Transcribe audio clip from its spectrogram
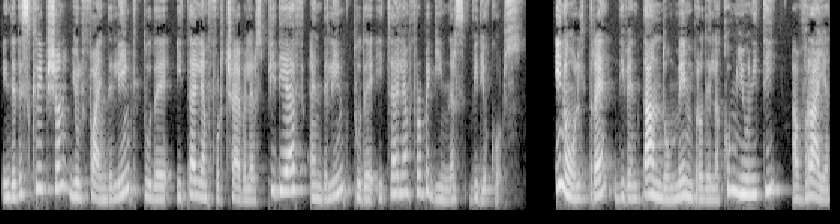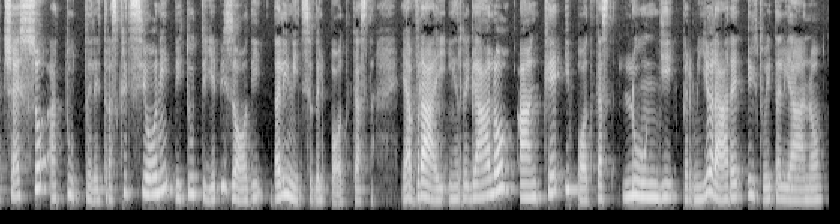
In the description you'll find the link to the Italian for Travelers PDF and the link to the Italian for Beginners video course. Inoltre, diventando un membro della community, avrai accesso a tutte le trascrizioni di tutti gli episodi dall'inizio del podcast e avrai in regalo anche i podcast lunghi per migliorare il tuo italiano.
